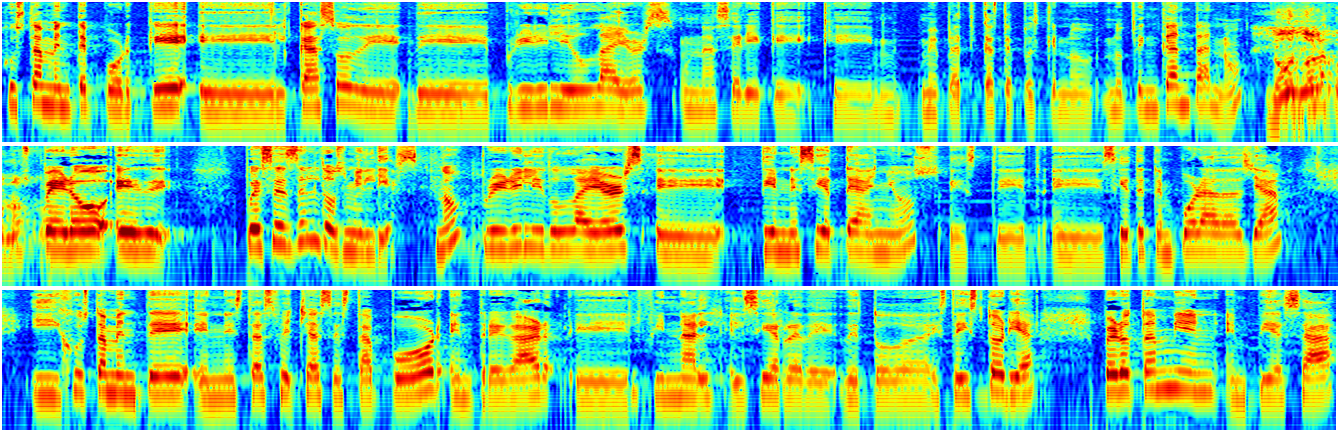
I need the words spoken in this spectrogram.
justamente porque eh, el caso de, de Pretty Little Liars, una serie que, que me, me platicaste pues que no, no te encanta, ¿no? No, no la conozco. Pero eh, pues es del 2010, ¿no? Pretty Little Liars eh, tiene siete años, este, eh, siete temporadas ya, y justamente en estas fechas está por entregar el final, el cierre de, toda esta historia, pero también empieza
